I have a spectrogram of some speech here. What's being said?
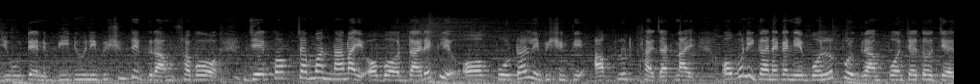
jiu10 video ni bisingti gram sabo je kok chama nanai obo directly o portal ni bisingti upload khlaijak nai oboni gane gane bollopur gram panchayat je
